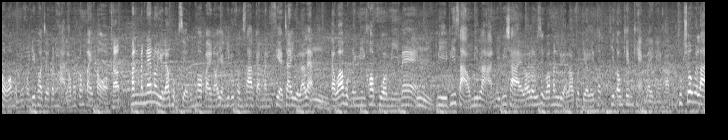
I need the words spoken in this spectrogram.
บอกว่าผมเป็นคนที่พอเจอปัญหาแล้วมันต้องไปต่อ ครับ มันมันแน่นอนอยู่แล้วผมเสียคุณพ่อไปเนาะอย่างที่ทุกคนทราบกันมันเสียใจอยู่แล้วแหละ อืมแต่ว่าผมยังมีครอบครัวมีแม่ อืม มีพี่สาวมีหลานมีพี่ชาย แล้วเรารู้สึกว่ามันเหลือเราคนเดียวเลยที่ต้องเข้มแข็งอะไรอย่างเงี้ยครับทุกช่วงเวลา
